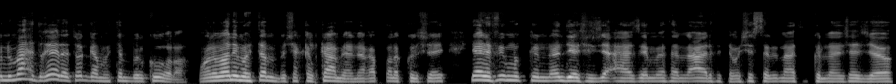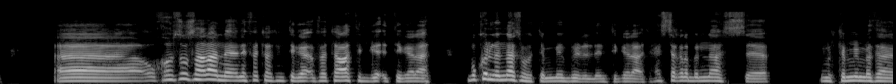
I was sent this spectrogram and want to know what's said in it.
إنه ما حد غيري أتوقع مهتم بالكورة. وأنا ماني مهتم بشكل كامل يعني اغطي لك كل شيء. يعني في ممكن أندية اشجعها زي مثلا عارف أنت مانشستر يونايتد كلنا نشجعه. آه وخصوصا الآن يعني فترة انتقال فترات انتقالات مو كل الناس مهتمين بالانتقالات. أحس أغلب الناس آه، مهتمين مثلا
